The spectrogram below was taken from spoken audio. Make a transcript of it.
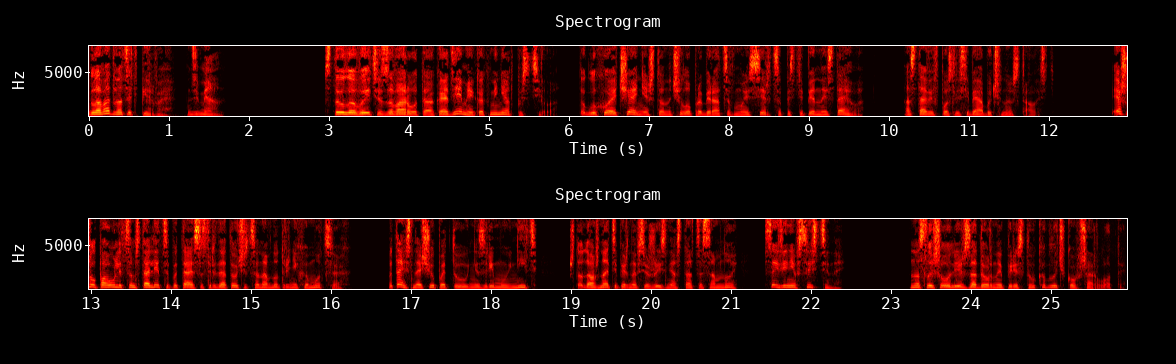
Глава 21. Демян. Стоило выйти за ворота Академии, как меня отпустило. То глухое отчаяние, что начало пробираться в мое сердце, постепенно истаяло, оставив после себя обычную усталость. Я шел по улицам столицы, пытаясь сосредоточиться на внутренних эмоциях, пытаясь нащупать ту незримую нить, что должна теперь на всю жизнь остаться со мной, соединив с истиной. Но слышал лишь задорный перестук облачков Шарлотты.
